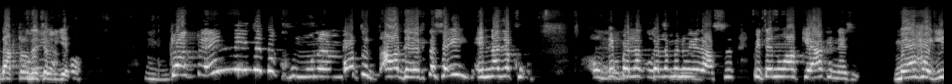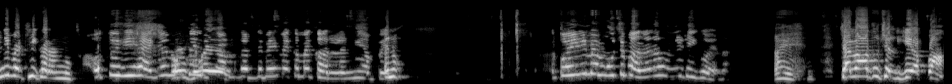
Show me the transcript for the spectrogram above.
ਡਾਕਟਰ ਦੇ ਚੱਲੀਏ। ਡਾਕਟਰ ਇੰਨੀ ਤੇ ਤਾਂ ਖੂਨ ਹੈ। ਉਹ ਤੂੰ ਆ ਦੇਖ ਤਾਂ ਸਹੀ ਇੰਨਾ ਜਿਹਾ ਖੂਨ ਨਹੀਂ ਪਹਿਲਾਂ ਪਹਿਲਾਂ ਮੈਨੂੰ ਇਹ ਦੱਸ ਵੀ ਤੈਨੂੰ ਆ ਕਿਹਾ ਕਿੰਨੇ ਸੀ? ਮੈਂ ਹੈਗੀ ਨਹੀਂ ਬੈਠੀ ਕਰਨ ਨੂੰ। ਉਹ ਤੁਸੀਂ ਹੈਗੇ ਮੈਂ ਤੇ। ਕੰਮ ਕਰਦੇ ਪਏ ਮੈਂ ਕਿ ਮੈਂ ਕਰ ਲੈਣੀ ਆਪੇ। ਕੋਈ ਨਹੀਂ ਮੈਂ ਮੂੰਹ ਚ ਪਾ ਲੈਣਾ ਹੁਣੇ ਠੀਕ ਹੋ ਜਾਣਾ ਆਏ। ਚੱਲ ਆ ਤੂੰ ਚੱਲੀਏ ਆਪਾਂ।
